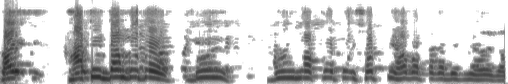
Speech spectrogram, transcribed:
ভাই হাতির দাম কত? দুই দুই লক্ষ পঁয়ষট্টি হাজার টাকা বিক্রি হয়ে গেল।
